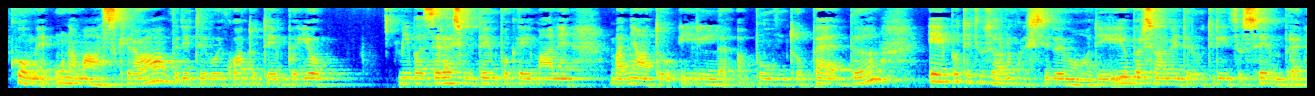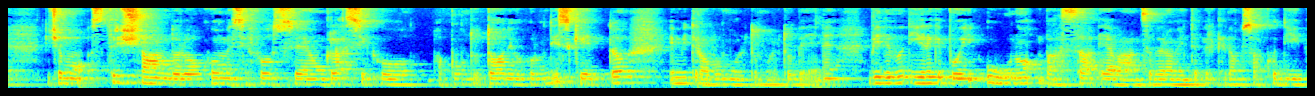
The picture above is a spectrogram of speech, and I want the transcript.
come una maschera, vedete voi quanto tempo io mi baserei sul tempo che rimane bagnato il appunto pad e potete usarlo in questi due modi. Io personalmente lo utilizzo sempre, diciamo, strisciandolo come se fosse un classico appunto tonico con un dischetto e mi trovo molto molto bene. Vi devo dire che poi uno basta e avanza veramente perché dà un sacco di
